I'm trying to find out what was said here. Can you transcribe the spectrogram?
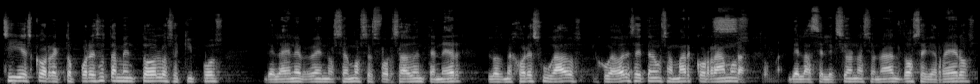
Sí, es correcto. Por eso también todos los equipos de la NBB nos hemos esforzado en tener los mejores jugados, jugadores. Ahí tenemos a Marco Ramos de la selección nacional, 12 guerreros.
